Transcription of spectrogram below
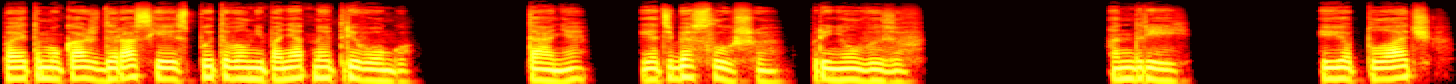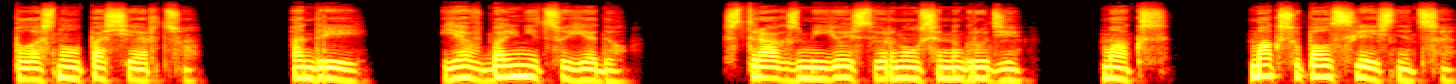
поэтому каждый раз я испытывал непонятную тревогу. «Таня, я тебя слушаю», — принял вызов. «Андрей». Ее плач полоснул по сердцу. «Андрей, я в больницу еду». Страх змеей свернулся на груди. «Макс». Макс упал с лестницы.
